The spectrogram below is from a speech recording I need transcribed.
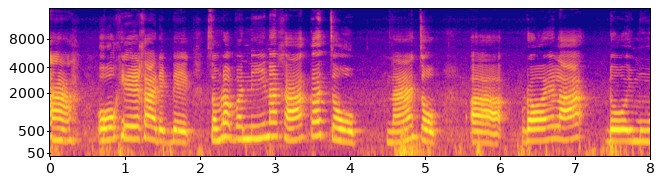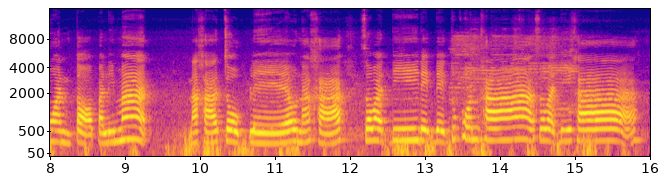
อะโอเคค่ะเด็กๆสำหรับวันนี้นะคะก็จบนะจบอ่าร้อยละโดยมวลต่อปริมาตรนะคะ จบแล้วนะคะ สวัสดีเด็กๆทุกคนค่ะ สวัสดีค่ะ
